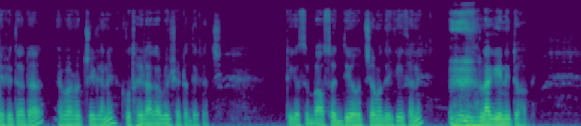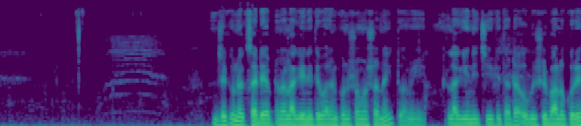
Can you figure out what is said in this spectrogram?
এই ফিতাটা এবার হচ্ছে এখানে কোথায় লাগাবেন সেটা দেখাচ্ছি। ঠিক আছে বাউ সাইড দিয়ে হচ্ছে আমাদেরকে এখানে লাগিয়ে নিতে হবে। যে কোনো এক সাইডে আপনারা লাগিয়ে নিতে পারেন, কোনো সমস্যা নেই। তো আমি লাগিয়ে নিচ্ছি এই ফিতাটা। অবশ্যই ভালো করে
